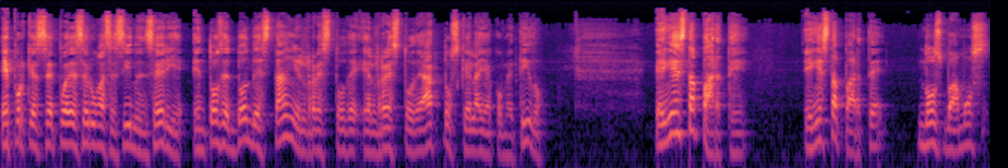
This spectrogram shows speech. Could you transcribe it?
es porque se puede ser un asesino en serie. Entonces, ¿dónde están el resto de, el resto de actos que él haya cometido? En esta parte, en esta parte, nos vamos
